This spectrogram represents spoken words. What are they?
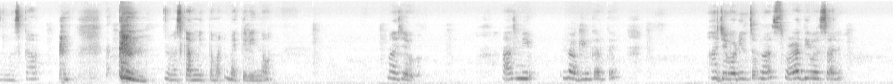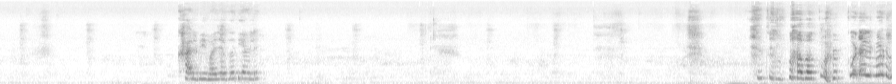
नमस्कार. नमस्कार मित्र मैत्रिणींनो. माझे आज मी लॉगिंग करते. माझे वडील जाऊन आज सोळा दिवस झाले खाल मी माझ्या घरी आले. बाबा कोण कोणाला म्हणू?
